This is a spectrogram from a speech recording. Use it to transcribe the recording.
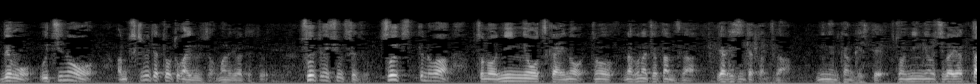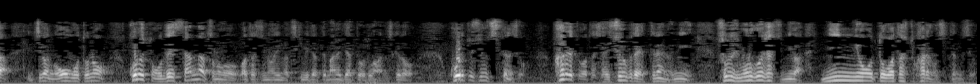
でも、うちの、あの、付き人やった男がいるんですよ、マネージャーってるそいつが一緒に写ってるんですよ。そいつってのは、その人形使いの、その、亡くなっちゃったんですが、焼け死んじゃったんですが、人形に関係して、その人形の芝居やった一番の大元の、この人のお弟子さんが、その、私の今付き人やってマネージャーって男なんですけど、これと一緒に写ってるんですよ。彼と私は一緒のことやってないのに、そのモノクロ写真には人形と私と彼が写ってるんですよ。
